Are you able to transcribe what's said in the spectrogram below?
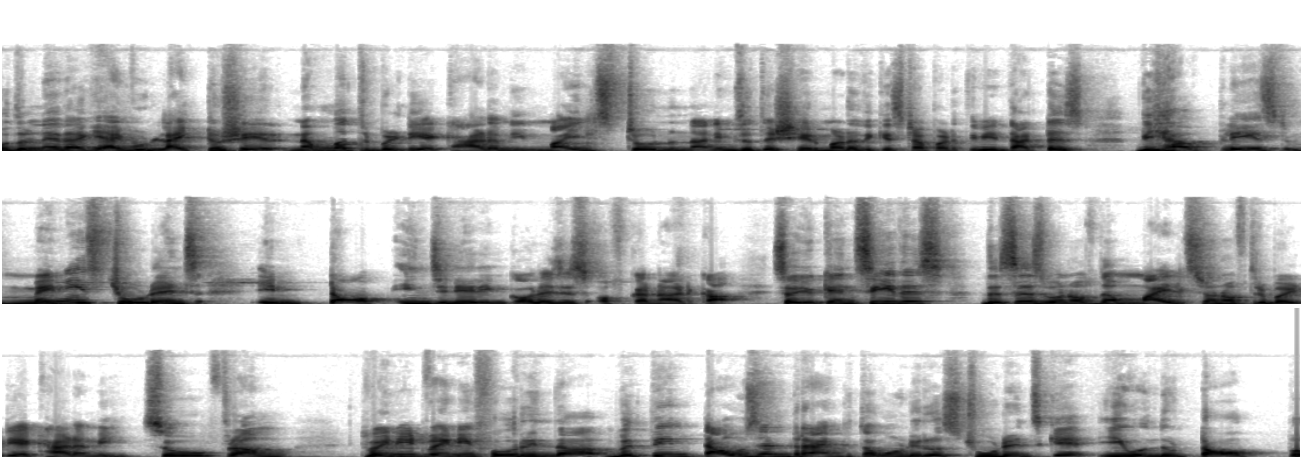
ಮೊದಲನೇದಾಗಿ I would like to share ನಮ್ಮ ತ್ರಿಬಲ್ ಟಿ ಅಕಾಡೆಮಿ ಮೈಲ್ ಸ್ಟೋನ್ನ ನಿಮ್ಮ ಜೊತೆ ಶೇರ್ ಮಾಡೋದಕ್ಕೆ ಇಷ್ಟಪಡ್ತೀವಿ. That is we have placed many students in top engineering colleges of Karnataka so you can see this this is one of the milestone of triple T academy so from twenty twenty four ಇಂದ ವಿತ್ ಇನ್ ತೌಸಂಡ್ ರ್ಯಾಂಕ್ ತಗೊಂಡಿರೋ ಸ್ಟೂಡೆಂಟ್ಸ್ಗೆ ಈ ಒಂದು ಟಾಪ್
